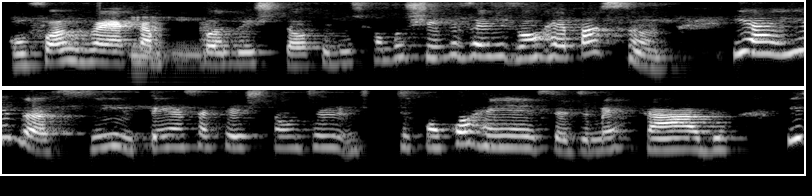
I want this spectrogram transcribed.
Conforme vai acabando uhum. o estoque dos combustíveis, eles vão repassando. E ainda assim, tem essa questão de, de concorrência, de mercado, e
